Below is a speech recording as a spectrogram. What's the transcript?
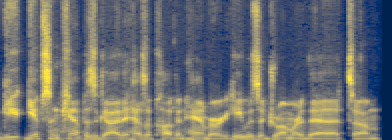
G- Gibson Kemp is a guy that has a pub in Hamburg. He was a drummer that um,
